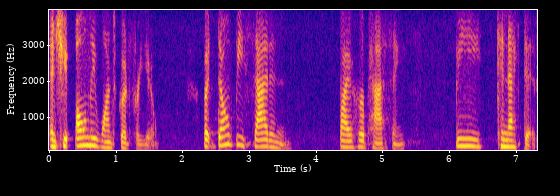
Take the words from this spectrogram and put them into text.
And she only wants good for you. But don't be saddened by her passing. Be connected.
